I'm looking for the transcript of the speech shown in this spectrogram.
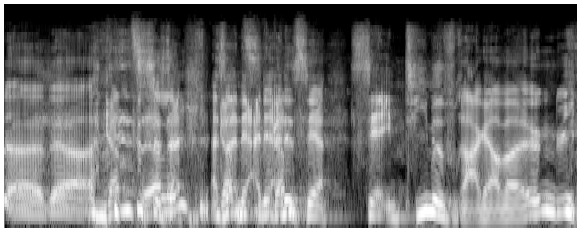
Äh, der, ganz ehrlich. Das ist, also eine, eine, eine sehr, sehr intime Frage, aber irgendwie.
